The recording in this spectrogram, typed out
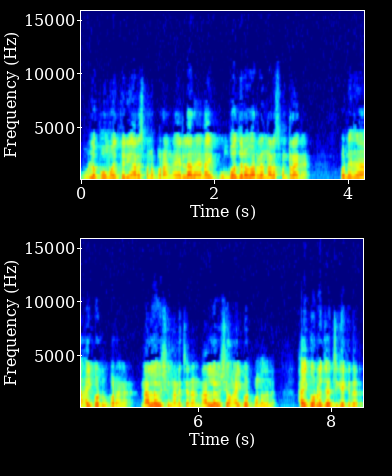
உள்ள போகும்போது தெரியும் அரெஸ்ட் பண்ண போறாங்க. எல்லாரும் ஏன்னா ஒன்பது தடவை வரலன்னு அரெஸ்ட் பண்றாங்க. உடனே ஹைகோர்ட்டுக்கு போறாங்க. நல்ல விஷயம் நினைச்சேன் நான். நல்ல விஷயம் ஹைகோர்ட் பண்ணதுன்னு ஹைகோர்ட்ல ஜட்ஜி கேட்கிறாரு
